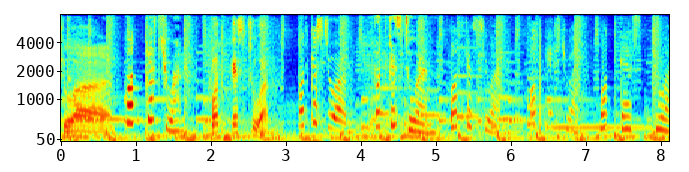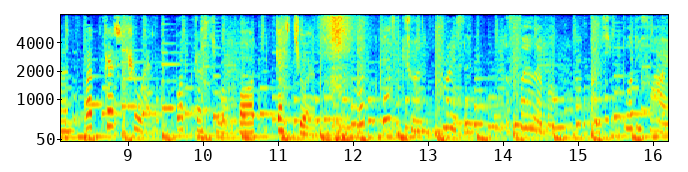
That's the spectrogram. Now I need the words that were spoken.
cuan Podcast Cuan. podcast cuan Podcast Cuan. Podcast Cuan. Podcast Cuan. Podcast Cuan. Podcast Cuan. Podcast Cuan. Podcast Cuan. Podcast Cuan. Podcast Cuan present available on Spotify.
